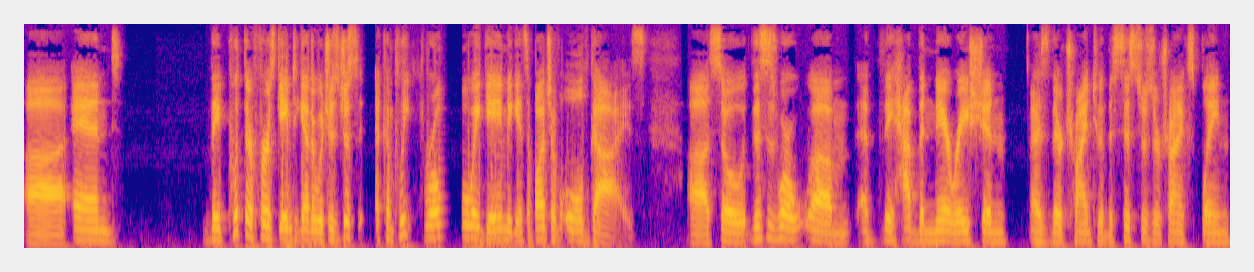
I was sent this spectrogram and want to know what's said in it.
Uh, and they put their first game together, which is just a complete throwaway game against a bunch of old guys. Uh, so this is where um, they have the narration as they're trying to. The sisters are trying to explain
